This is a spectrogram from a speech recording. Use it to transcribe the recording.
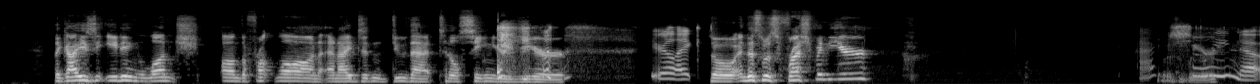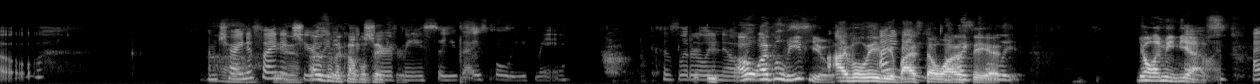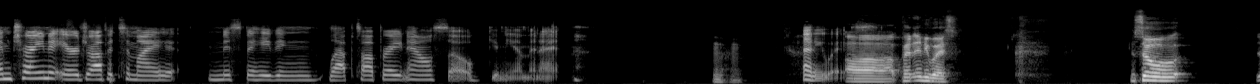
the guy's eating lunch on the front lawn, and I didn't do that till senior year. you're like so, and this was freshman year. was weird. actually no i'm trying to Ah, find yeah. a I was in cheerleading a couple picture pictures. of me so you guys believe me because literally no Oh, one I believe you. I believe I you, but I still want to see it. Yo, I mean, yes. i'm trying to airdrop it to my misbehaving laptop right now so give me a minute Mhm. anyways Uh, but anyways, so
